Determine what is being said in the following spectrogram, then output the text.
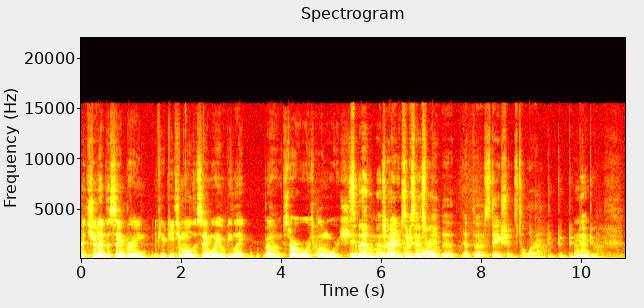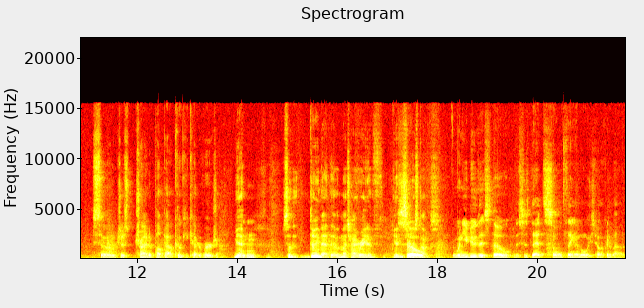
It should have the same brain. If you teach them all the same way, it would be like um, Star Wars, Clone Wars shit. so they have a much literally higher putting them success all rate. at the, at the stations to learn. Do, do, do, Mm-hmm. do, do. So just trying to pump out cookie cutter version. Yeah. Mm-hmm. So th- doing that, they have a much higher rate of getting So- service dogs. When you do this, though, this is that soul thing I'm always talking about.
